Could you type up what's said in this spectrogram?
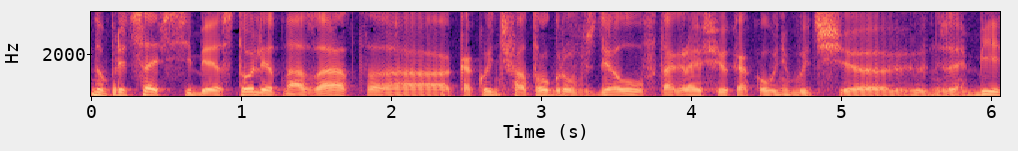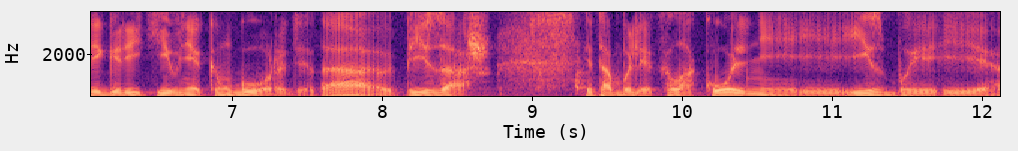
ну, представьте себе, сто лет назад а, какой-нибудь фотограф сделал фотографию какого-нибудь э, не знаю, берега реки в неком городе, да, пейзаж. И там были колокольни, и избы, и э,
